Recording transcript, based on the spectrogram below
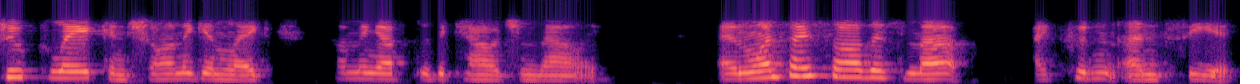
Sooke Lake and Shawnigan Lake coming up to the Cowichan Valley. And once I saw this map, I couldn't unsee it.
